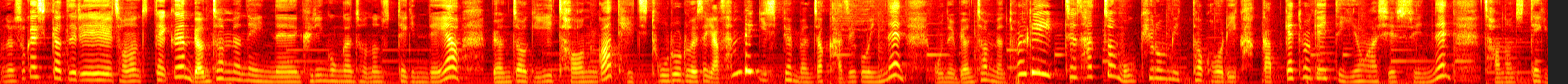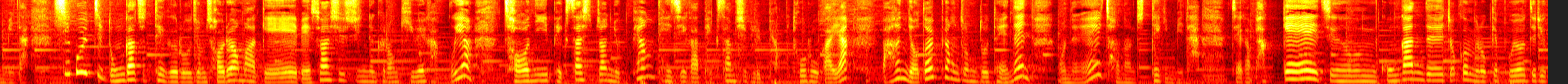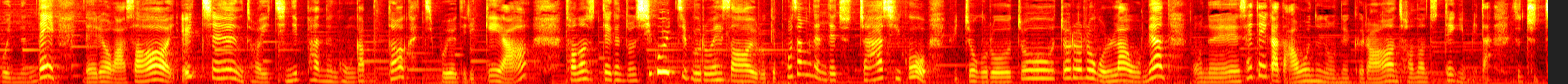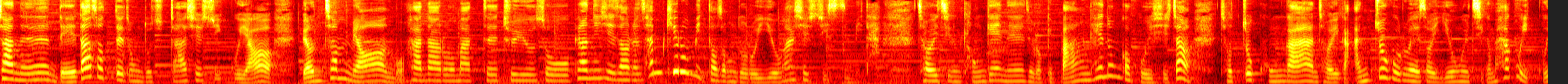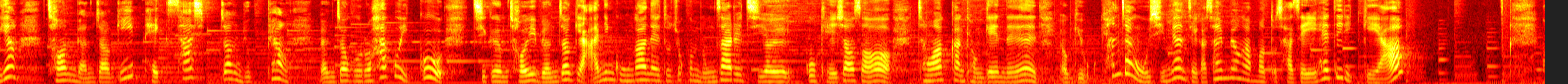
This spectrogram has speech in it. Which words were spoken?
오늘 소개시켜드릴 전원주택은 면천면에 있는 그린공간 전원주택인데요. 면적이 전과 대지 도로로 해서 약 320평 면적 가지고 있는 오늘 면천면 톨게이트 4.5km 거리 가깝게 톨게이트 이용하실 수 있는 전원주택입니다. 시골집 농가주택으로 좀 저렴하게 매수하실 수 있는 그런 기회 같고요. 전이 140.6평, 대지가 131평, 도로가 약 48평 정도 되는 오늘 전원주택입니다. 제가 밖에 지금 공간들 조금 이렇게 보여드리고 있는데 내려와서 1층 저희 진입하는 공간부터 같이 보여드릴게요. 전원주택은 좀 시골집으로 해서 이렇게 포장된 데 주차하시고 위쪽으로 쪼, 쪼르륵 올라오면 오늘 세대가 나오는 오늘 그런 전원주택입니다. 그래서 주차는 4, 5대 정도 주차하실 수 있고요. 면천면, 뭐 하나로마트, 주유소, 편의시설은 3km 정도로 이용하실 수 있습니다. 저희 지금 경계는 이렇게 망 해놓은 거 보이시죠? 저쪽 공간 저희 가 안쪽으로 해서 이용을 지금 하고 있고요. 전 면적이 140.6평 면적으로 하고 있고 지금 저희 면적이 아닌 공간에도 조금 농사를 지어고 계셔서 정확한 경계는 여기 현장 오시면 제가 설명 한번 또 자세히 해드릴게요.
